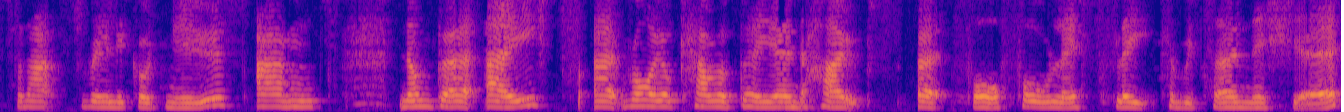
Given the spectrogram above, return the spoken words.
So that's really good news. And number eight uh, Royal Caribbean hopes uh, for full list fleet to return this year.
